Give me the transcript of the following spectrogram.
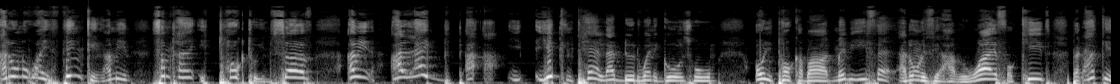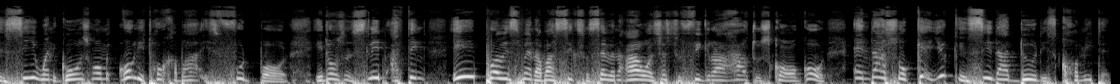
I don't know what he's thinking. I mean, sometimes he talk to himself. I mean, I like. I, I, you can tell that dude when he goes home all he talk about maybe if I, I don't know if you have a wife or kids but i can see when he goes home all he talk about is football he doesn't sleep i think he probably spent about six or seven hours just to figure out how to score a goal and that's okay you can see that dude is committed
